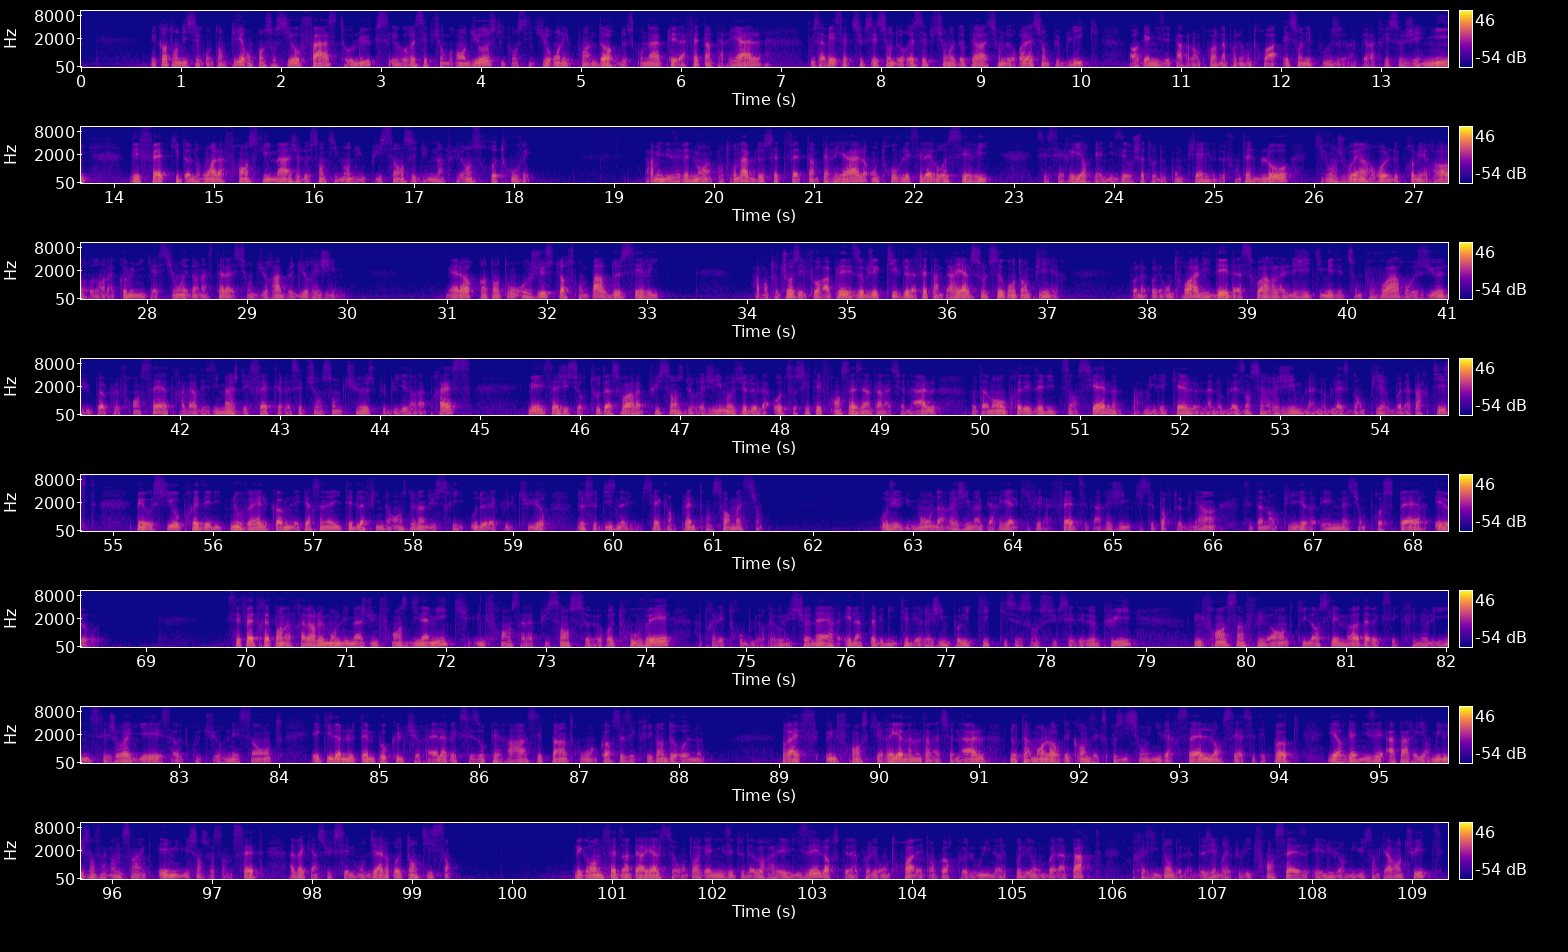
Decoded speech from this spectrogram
Mais quand on dit Second Empire, on pense aussi au faste, au luxe et aux réceptions grandioses qui constitueront les points d'orgue de ce qu'on a appelé la fête impériale. Vous savez, cette succession de réceptions et d'opérations de relations publiques, organisées par l'empereur Napoléon III et son épouse l'impératrice Eugénie, des fêtes qui donneront à la France l'image et le sentiment d'une puissance et d'une influence retrouvées. Parmi les événements incontournables de cette fête impériale, on trouve les célèbres séries. Ces séries organisées au château de Compiègne ou de Fontainebleau, qui vont jouer un rôle de premier ordre dans la communication et dans l'installation durable du régime. Mais alors, qu'entend-on au juste lorsqu'on parle de séries Avant toute chose, il faut rappeler les objectifs de la fête impériale sous le Second Empire. Pour Napoléon III, l'idée d'asseoir la légitimité de son pouvoir aux yeux du peuple français à travers des images des fêtes et réceptions somptueuses publiées dans la presse, mais il s'agit surtout d'asseoir la puissance du régime aux yeux de la haute société française et internationale, notamment auprès des élites anciennes, parmi lesquelles la noblesse d'Ancien Régime ou la noblesse d'Empire bonapartiste, mais aussi auprès d'élites nouvelles comme les personnalités de la finance, de l'industrie ou de la culture de ce XIXe siècle en pleine transformation. Aux yeux du monde, un régime impérial qui fait la fête, c'est un régime qui se porte bien, c'est un empire et une nation prospère et heureux. Ces fêtes répandent à travers le monde l'image d'une France dynamique, une France à la puissance retrouvée, après les troubles révolutionnaires et l'instabilité des régimes politiques qui se sont succédés depuis, une France influente qui lance les modes avec ses crinolines, ses joailliers et sa haute couture naissante, et qui donne le tempo culturel avec ses opéras, ses peintres ou encore ses écrivains de renom. Bref, une France qui rayonne à l'international, notamment lors des grandes expositions universelles lancées à cette époque et organisées à Paris en 1855 et 1867 avec un succès mondial retentissant. Les grandes fêtes impériales seront organisées tout d'abord à l'Élysée, lorsque Napoléon III n'est encore que Louis-Napoléon Bonaparte, président de la Deuxième République française élu en 1848.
